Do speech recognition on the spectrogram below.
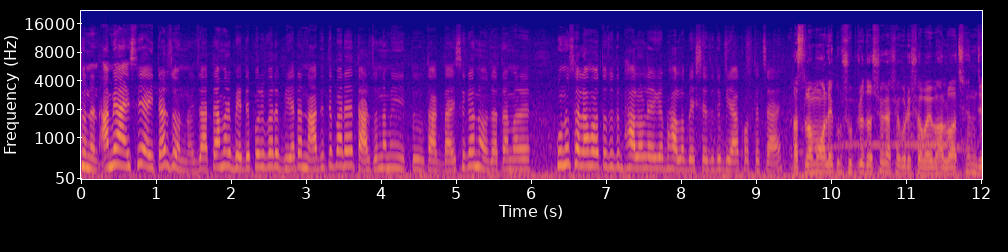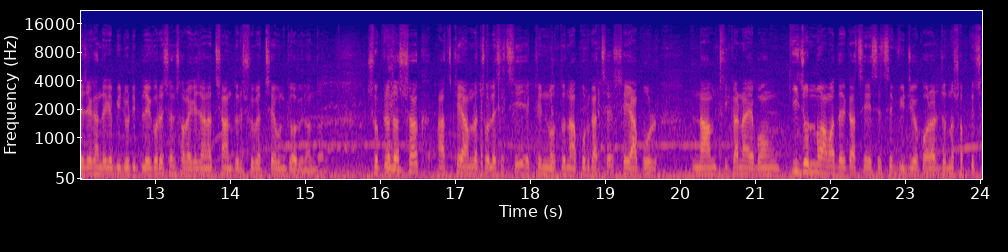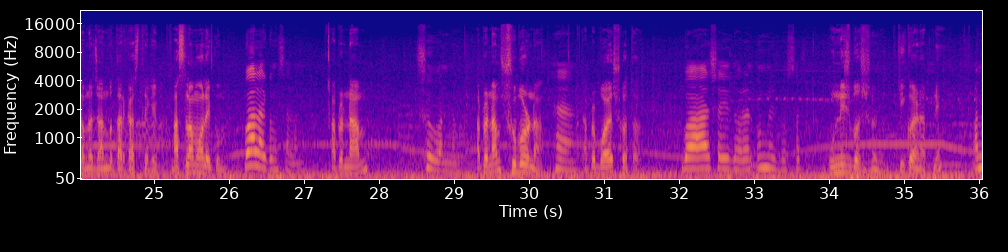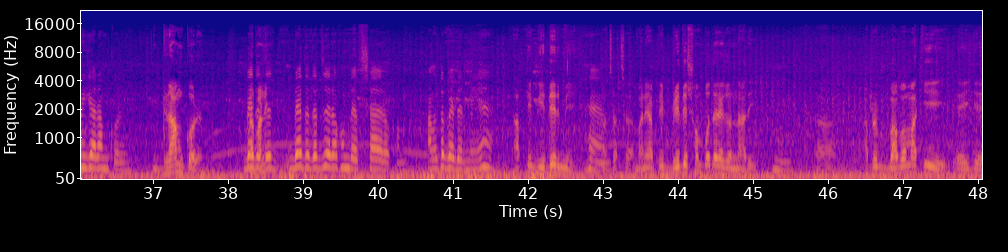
শুনেন আমি আইসি এইটার জন্য যাতে আমার বেদে পরিবারে বিয়েটা না দিতে পারে তার জন্য আমি একটু তাক দাইছি কেন? যাতে আমার কোনো ছেলে হয়তো যদি ভালো লেগে ভালোবেসে যদি বিয়া করতে চায়। আসসালামু আলাইকুম সুপ্রিয় দর্শক আশা করি সবাই ভালো আছেন। যে যেখান থেকে ভিডিওটি প্লে করেছেন সবাইকে জানাচ্ছি আন্তরিক শুভেচ্ছা এবং অভিনন্দন। সুপ্রিয় দর্শক আজকে আমরা চলে এসেছি একটি নতুন আপুর কাছে। সেই আপুর নাম ঠিকানা এবং কি জন্য আমাদের কাছে এসেছে ভিডিও করার জন্য সব কিছু আমরা জানব তার কাছ থেকে। আসসালামু আলাইকুম। ওয়ালাইকুম সালাম। আপনার নাম? সুবর্ণ। আপনার নাম সুবর্ণা? হ্যাঁ। আপনার বয়স কত? বয়স এই ধরেন উনিশ বছর। উনিশ বছর। কি করেন আপনি? আমি গ্রাম করি। গ্রাম করেন। মানে বেদেদের বেদেদের যেরকম ব্যবসা এরকম। আমি তো বেদের মেয়ে। আপনি বেদের মেয়ে? হ্যাঁ। আচ্ছা আচ্ছা। মানে আপনি বেদের সম্প্রদায়ের একজন নারী। আপনার বাবা মা কি এই যে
